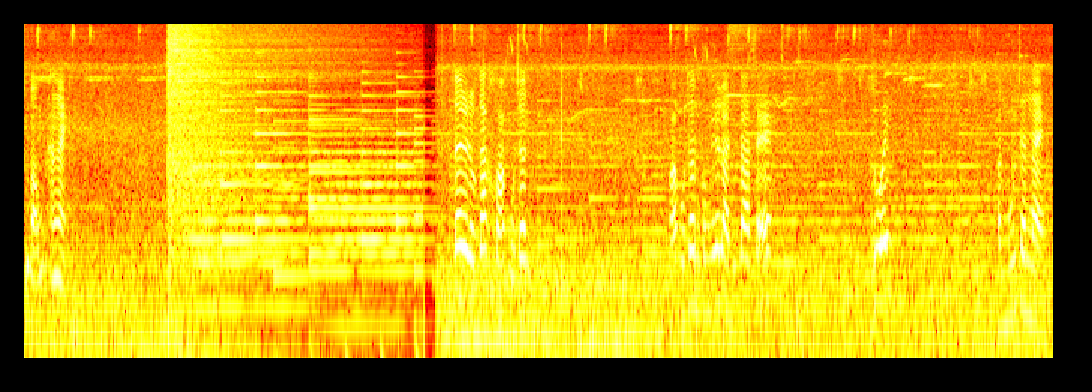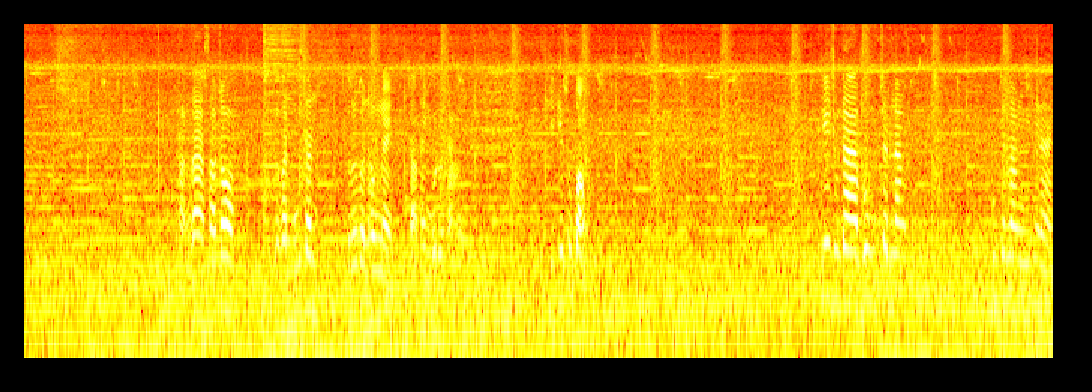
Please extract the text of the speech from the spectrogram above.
sút bóng hàng ngày. Đây là động tác khóa cổ chân. Khóa cổ chân có nghĩa là chúng ta sẽ duỗi phần mũi chân này thẳng ra sao cho từ phần mũi chân cho tới phần hông này tạo thành một đường thẳng khi tiếp xúc bóng khi chúng ta vung chân lăng, vung chân lăng như thế này,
